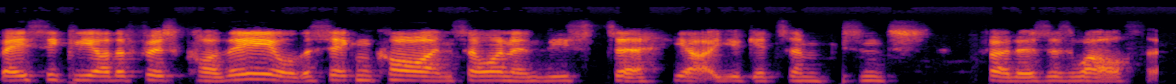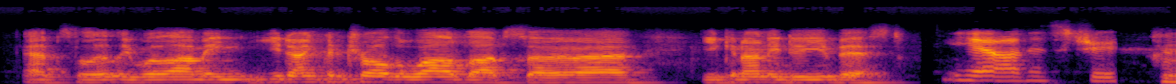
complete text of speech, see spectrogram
basically are the first car there or the second car and so on. And at least uh, yeah, you get some decent photos as well. So. Absolutely. Well, I mean, you don't control the wildlife, so uh, you can only do your best. Yeah, that's true.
